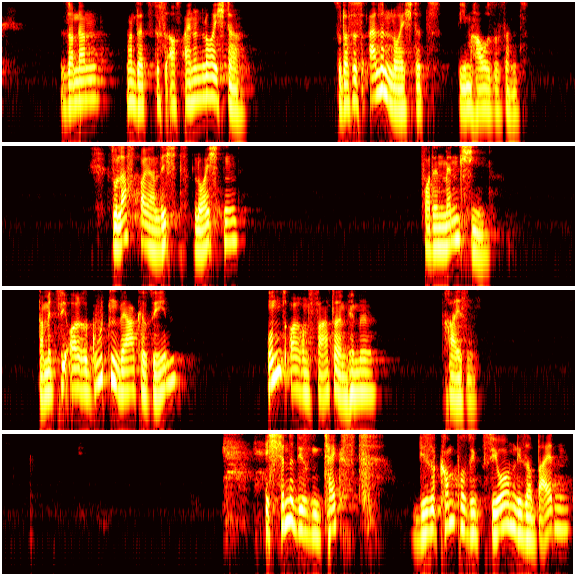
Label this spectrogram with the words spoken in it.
sondern man setzt es auf einen Leuchter, so dass es allen leuchtet, die im Hause sind. So lasst euer Licht leuchten vor den Menschen, damit sie eure guten Werke sehen und euren Vater im Himmel preisen. Ich finde diesen Text, diese Komposition dieser beiden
